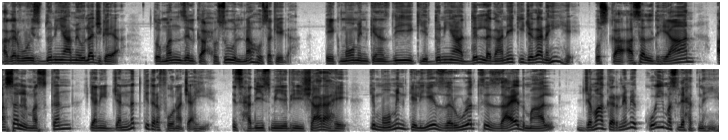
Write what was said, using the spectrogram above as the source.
اگر وہ اس دنیا میں الجھ گیا تو منزل کا حصول نہ ہو سکے گا۔ ایک مومن کے نزدیک یہ دنیا دل لگانے کی جگہ نہیں ہے۔ اس کا اصل دھیان اصل مسکن یعنی جنت کی طرف ہونا چاہیے۔ اس حدیث میں یہ بھی اشارہ ہے کہ مومن کے لیے ضرورت سے زائد مال جمع کرنے میں کوئی مصلحت نہیں ہے۔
